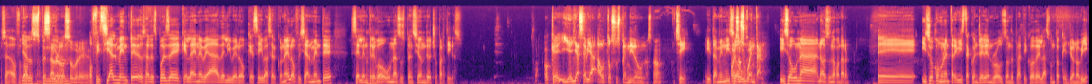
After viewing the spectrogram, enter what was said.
o sea, of, ya lo suspendieron. Sobre... Oficialmente, o sea, después de que la NBA deliberó qué se iba a hacer con él, oficialmente se le entregó uh -huh. una suspensión de ocho partidos. Ok, y él ya se había autosuspendido unos, ¿no? Sí, y también hizo. O esos un, cuentan. Hizo una. No, esos no contaron. Eh, hizo como una entrevista con Jalen Rose donde platicó del asunto que yo no vi.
